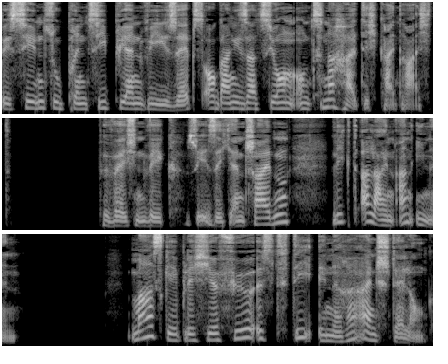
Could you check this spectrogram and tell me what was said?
bis hin zu Prinzipien wie Selbstorganisation und Nachhaltigkeit reicht. Für welchen Weg Sie sich entscheiden, liegt allein an Ihnen. Maßgeblich hierfür ist die innere Einstellung.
